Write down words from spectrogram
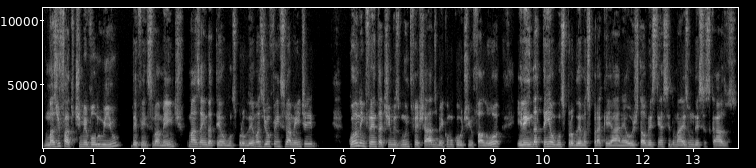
Mas de fato o time evoluiu defensivamente, mas ainda tem alguns problemas. E ofensivamente, quando enfrenta times muito fechados, bem como o Coutinho falou, ele ainda tem alguns problemas para criar, né? Hoje talvez tenha sido mais um desses casos.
